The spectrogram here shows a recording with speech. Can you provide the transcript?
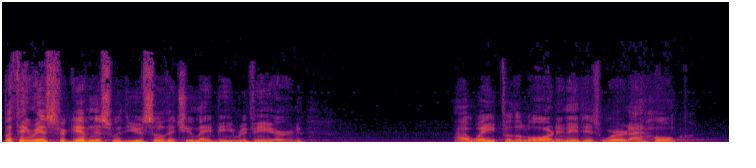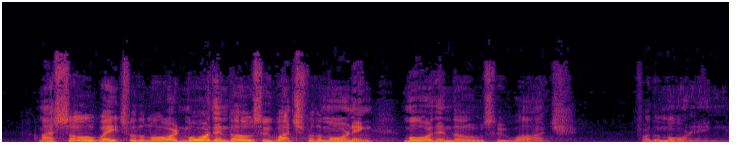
But there is forgiveness with you so that you may be revered. I wait for the Lord, and in his word I hope. My soul waits for the Lord more than those who watch for the morning, more than those who watch for the morning.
